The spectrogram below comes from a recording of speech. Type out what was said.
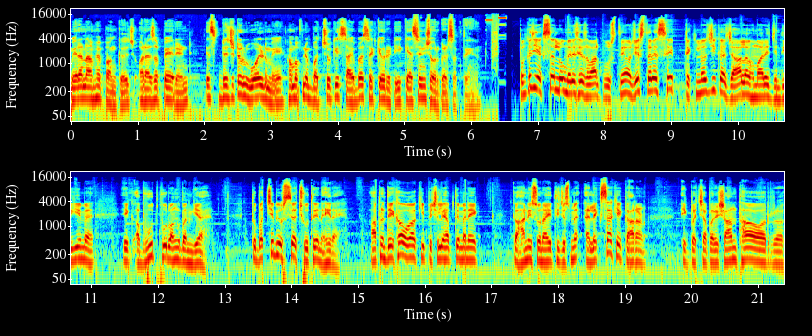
मेरा नाम है पंकज और एज अ पेरेंट इस डिजिटल वर्ल्ड में हम अपने बच्चों की साइबर सिक्योरिटी कैसे इंश्योर कर सकते हैं? पंकज जी, अक्सर लोग मेरे से सवाल पूछते हैं और जिस तरह से टेक्नोलॉजी का जाल अब हमारी ज़िंदगी में एक अभूतपूर्व अंग बन गया है तो बच्चे भी उससे अछूते नहीं रहे। आपने देखा होगा कि पिछले हफ़्ते मैंने एक कहानी सुनाई थी जिसमें एलेक्सा के कारण एक बच्चा परेशान था और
